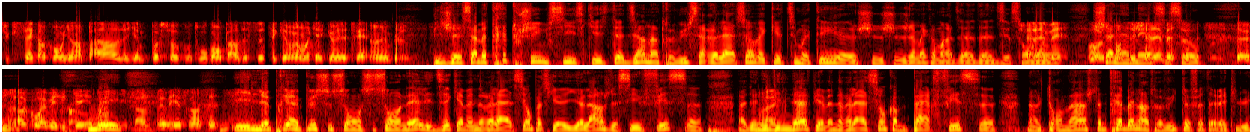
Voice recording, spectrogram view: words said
succès quand on y en parle. Il aime pas ça qu'on trouve qu'on parle de ça. C'est que vraiment quelqu'un de très humble. Puis ça m'a très touché aussi ce qu'il t'a dit en entrevue, sa relation avec Timothée je sais jamais comment dire, son Chalamet. nom. Oh, Chalamet, c'est ça. C'est un franco-américain, oui. il parle très bien français. il l'a pris un peu sous son, sous son aile. Il disait qu'il y avait une relation, parce qu'il a l'âge de ses fils euh, à Denis Villeneuve, puis il y avait une relation comme père-fils euh, dans le tournage. C'est une très belle entrevue que tu as faite avec lui.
